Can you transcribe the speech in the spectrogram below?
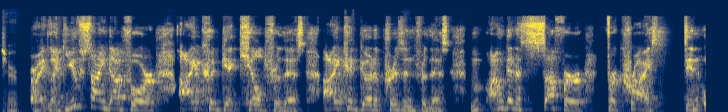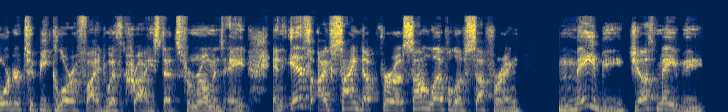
sure. right? Like you've signed up for, I could get killed for this. I could go to prison for this. I'm going to suffer for Christ in order to be glorified with Christ. That's from Romans 8. And if I've signed up for a, some level of suffering, maybe, just maybe,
